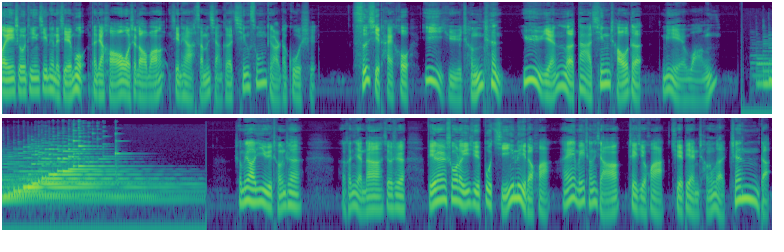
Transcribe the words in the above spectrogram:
欢迎收听今天的节目。大家好，我是老王。今天啊，咱们讲个轻松点儿的故事。慈禧太后一语成谶，预言了大清朝的灭亡。什么叫一语成谶？很简单，就是别人说了一句不吉利的话，哎，没成想这句话却变成了真的。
